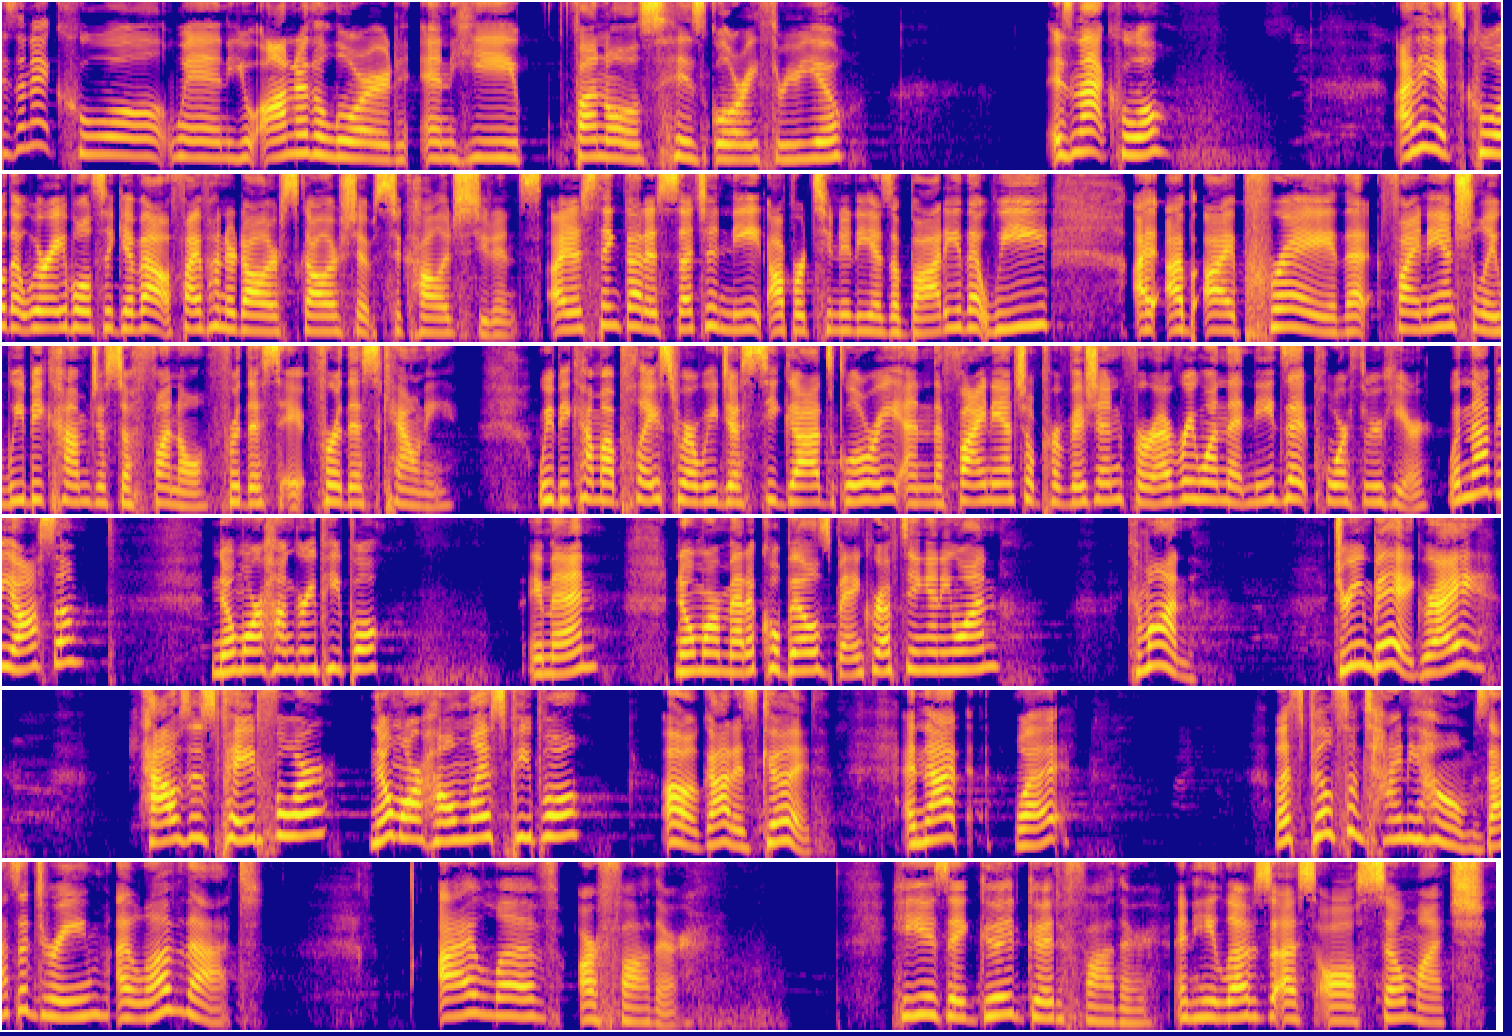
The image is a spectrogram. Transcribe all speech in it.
Isn't it cool when you honor the Lord and He funnels His glory through you? Isn't that cool? I think it's cool that we're able to give out $500 scholarships to college students. I just think that is such a neat opportunity as a body that we, I, I, I pray that financially we become just a funnel for this, for this county. We become a place where we just see God's glory and the financial provision for everyone that needs it pour through here. Wouldn't that be awesome? No more hungry people. Amen. No more medical bills bankrupting anyone. Come on. Dream big, right? Houses paid for. No more homeless people. Oh, God is good. And that, what? Let's build some tiny homes. That's a dream. I love that. I love our Father. He is a good, good Father, and He loves us all so much.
